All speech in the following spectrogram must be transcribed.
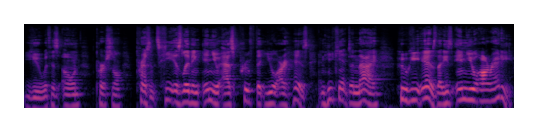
you with his own personal presence. He is living in you as proof that you are his, and he can't deny who he is, that he's in you already.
